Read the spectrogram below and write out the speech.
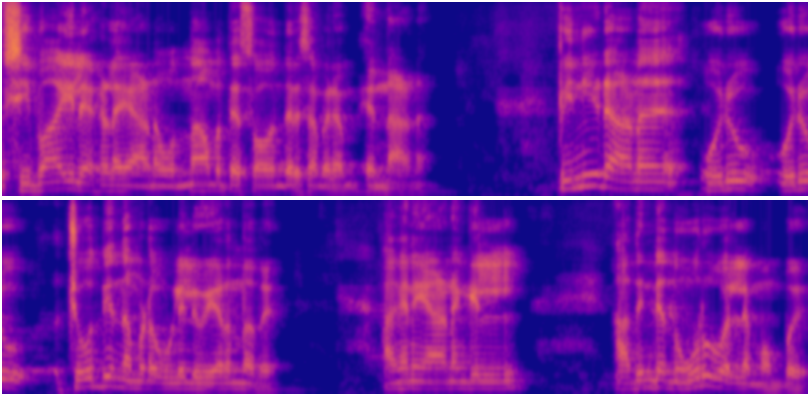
ശിവായി ലഹളയാണ് ഒന്നാമത്തെ സ്വാതന്ത്ര്യ സമരം എന്നാണ്. പിന്നീടാണ് ഒരു ഒരു ചോദ്യം നമ്മുടെ ഉള്ളിൽ ഉയർന്നത്. അങ്ങനെയാണെങ്കിൽ അതിന്റെ നൂറ് കൊല്ലം മുമ്പ്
